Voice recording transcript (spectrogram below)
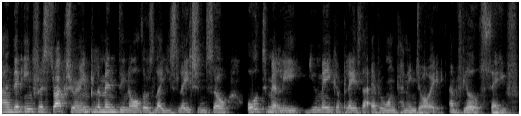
And then infrastructure, implementing all those legislation. So ultimately, you make a place that everyone can enjoy and feel safe.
